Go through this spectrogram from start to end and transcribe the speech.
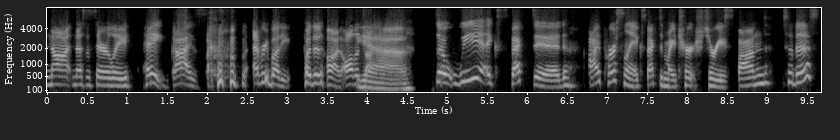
not necessarily, hey, guys, everybody put it on all the time. Yeah. So we expected, I personally expected my church to respond to this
